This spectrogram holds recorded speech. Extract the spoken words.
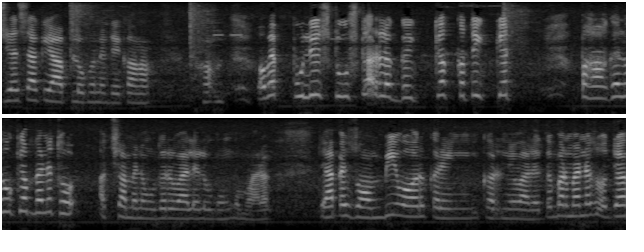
जैसा कि आप लोगों ने देखा हाँ। हम अबे पुलिस टू स्टार लग गई। क्या कति, क्या पागल हो? क्या मैंने तो अच्छा मैंने उधर वाले लोगों को मारा। तो यहाँ पे जॉम्बी वॉर करेंगे करने वाले थे। पर मैंने सोचा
